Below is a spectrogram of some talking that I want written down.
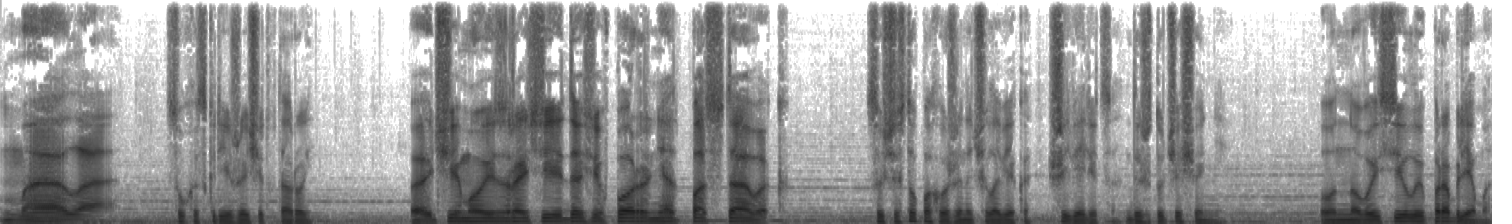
«Мало», – сухо скрижащит второй. «Почему из России до сих пор нет поставок?» Существо, похожее на человека, шевелится, дышит учащеннее. Он новые силы – проблема.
